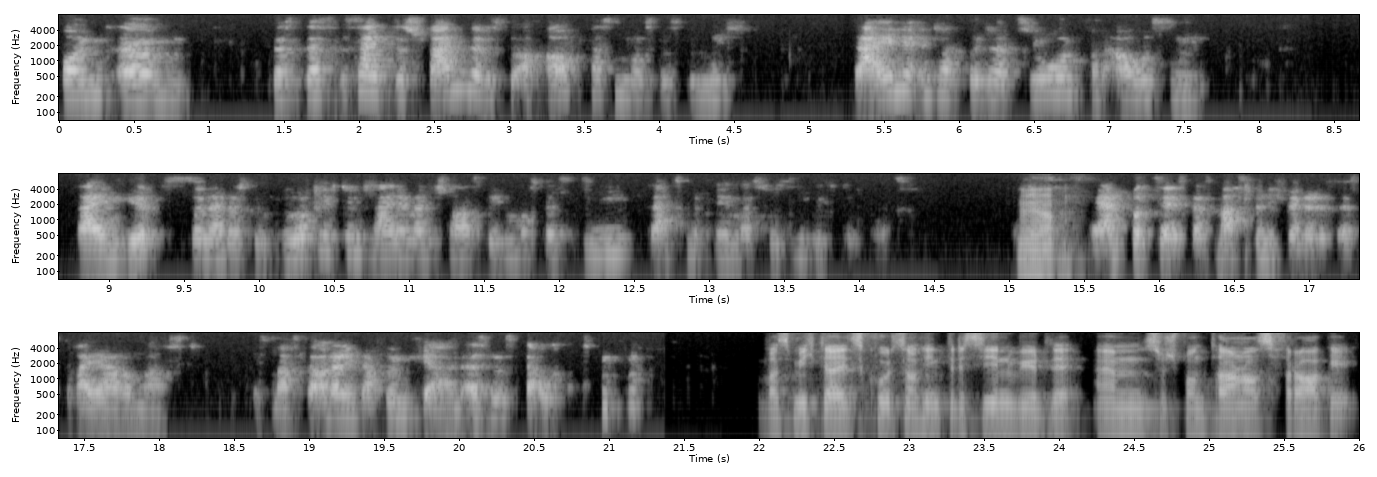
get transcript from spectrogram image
Und ähm, das, das ist halt das Spannende, dass du auch aufpassen musst, dass du nicht deine Interpretation von außen reingibst, sondern dass du wirklich den Teilnehmern die Chance geben musst, dass sie das mitnehmen, was für sie wichtig ist. Ja. Das ist ein Lernprozess, das machst du nicht, wenn du das erst drei Jahre machst. Das machst du auch noch nicht nach fünf Jahren, also es dauert. Was mich da jetzt kurz noch interessieren würde, ähm, so spontan als Frage,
